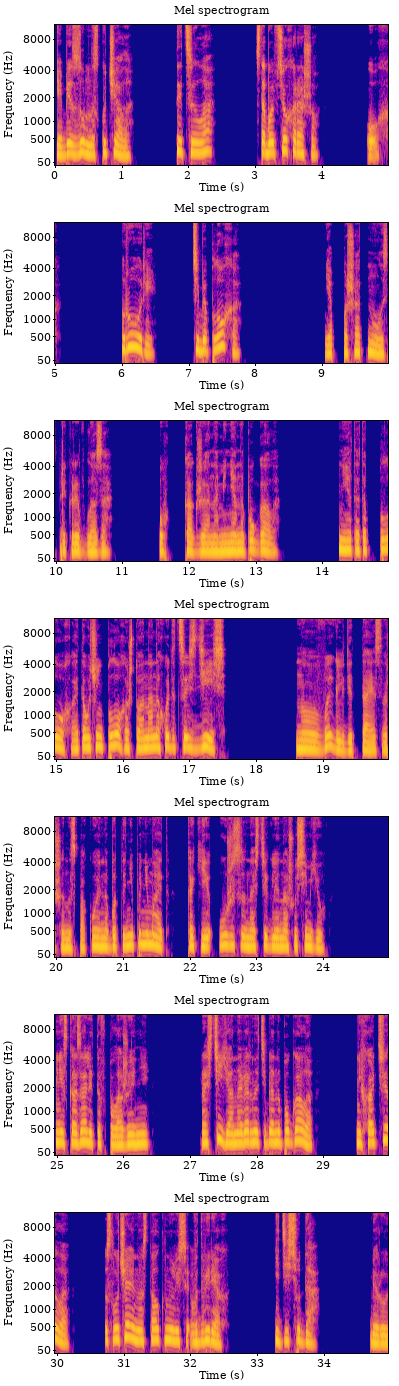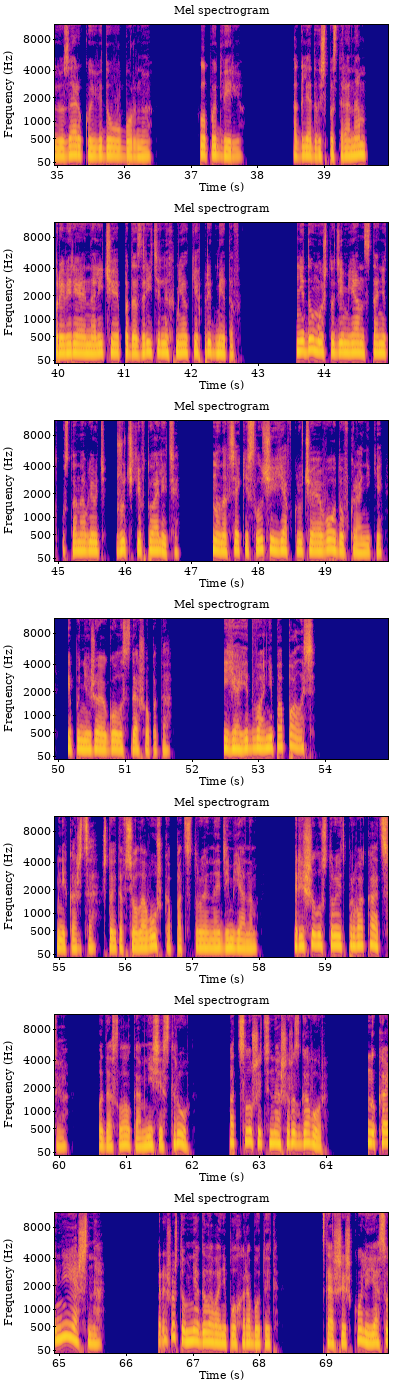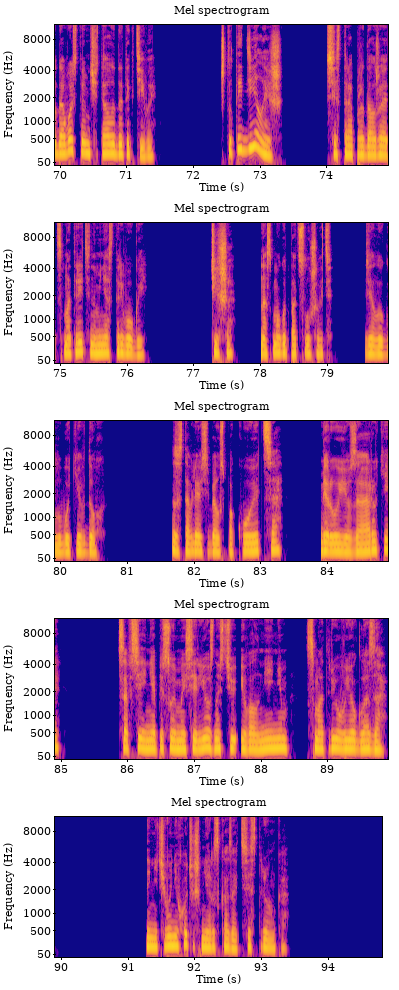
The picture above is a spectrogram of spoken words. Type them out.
Я безумно скучала. «Ты цела? С тобой все хорошо?» «Ох!» «Рори, тебе плохо?» Я пошатнулась, прикрыв глаза. Ох, как же она меня напугала. Нет, это плохо, это очень плохо, что она находится здесь. Но выглядит Тая совершенно спокойно, будто не понимает, какие ужасы настигли нашу семью. Мне сказали, ты в положении. Прости, я, наверное, тебя напугала. Не хотела. Случайно столкнулись в дверях. Иди сюда. Беру ее за руку и веду в уборную. Хлопаю дверью оглядываясь по сторонам, проверяя наличие подозрительных мелких предметов. Не думаю, что Демьян станет устанавливать жучки в туалете, но на всякий случай я включаю воду в кранике и понижаю голос до шепота. Я едва не попалась. Мне кажется, что это все ловушка, подстроенная Демьяном. Решил устроить провокацию, подослал ко мне сестру, подслушать наш разговор. Ну, конечно! Хорошо, что у меня голова неплохо работает. В старшей школе я с удовольствием читала детективы. «Что ты делаешь?» Сестра продолжает смотреть на меня с тревогой. «Тише, нас могут подслушивать». Делаю глубокий вдох. Заставляю себя успокоиться, беру ее за руки, со всей неописуемой серьезностью и волнением смотрю в ее глаза. «Ты ничего не хочешь мне рассказать, сестренка?»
